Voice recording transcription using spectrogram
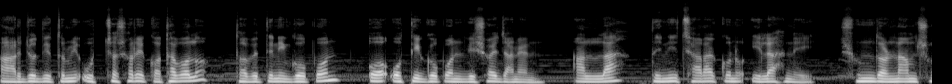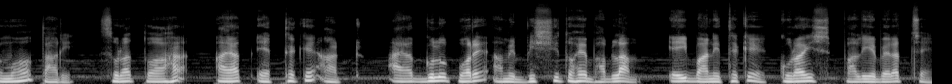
আর যদি তুমি উচ্চস্বরে কথা বলো, তবে তিনি গোপন ও অতি গোপন বিষয় জানেন। আল্লাহ তিনি ছাড়া কোনো ইলাহ নেই। সুন্দর নামসমূহ তারই। সুরাত তোয়াহা, আয়াত এক থেকে আট। আয়াতগুলো পরে আমি বিস্মিত হয়ে ভাবলাম, এই বাণী থেকে কুরাইশ পালিয়ে বেড়াচ্ছে।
